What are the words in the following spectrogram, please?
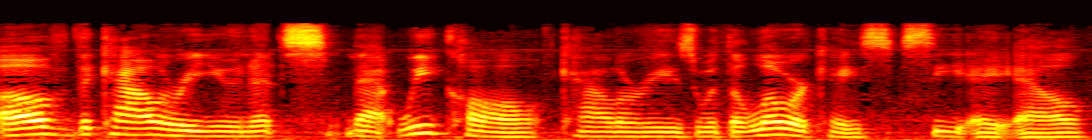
of the calorie units that we call calories with the lowercase cal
